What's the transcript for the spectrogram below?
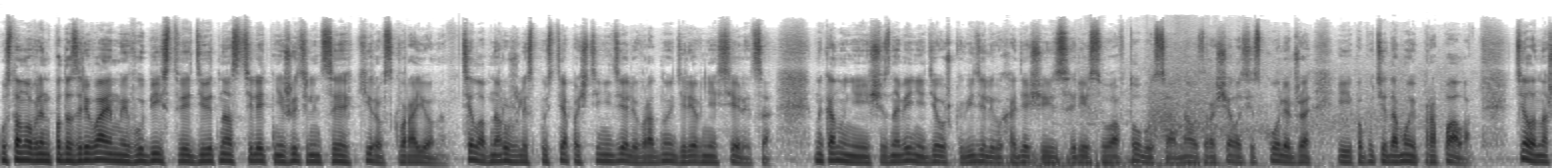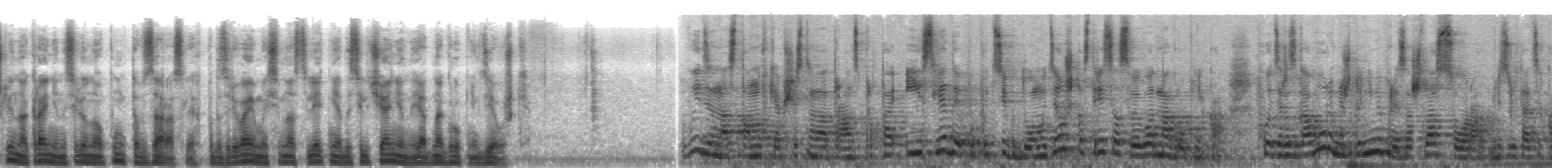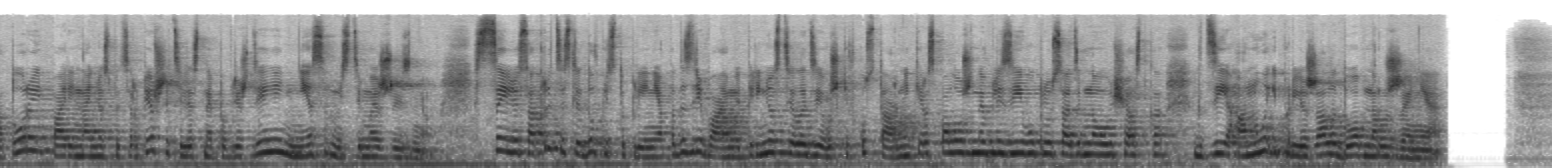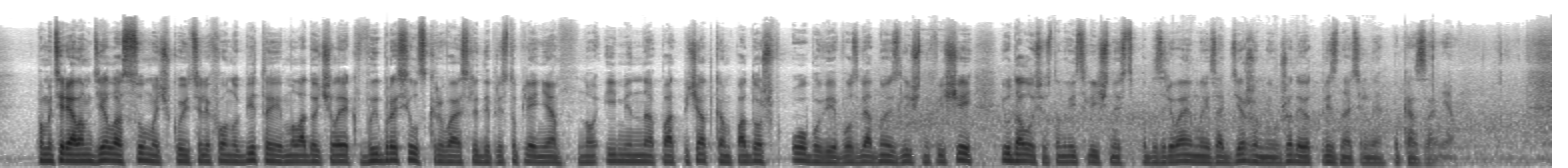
Установлен подозреваемый в убийстве 19-летней жительницы Кировского района. Тело обнаружили спустя почти неделю в родной деревне Селица. Накануне исчезновения девушку видели выходящей из рейсового автобуса. Она возвращалась из колледжа и по пути домой пропала. Тело нашли на окраине населенного пункта в зарослях. Подозреваемый 17-летний односельчанин и одногруппник девушки. Выйдя на остановке общественного транспорта и следуя по пути к дому, девушка встретила своего одногруппника. В ходе разговора между ними произошла ссора, в результате которой парень нанес потерпевшей телесные повреждения, несовместимые с жизнью. С целью сокрытия следов преступления подозреваемый перенес тело девушки в кустарники, расположенные вблизи его приусадебного участка, где оно и пролежало до обнаружения. По материалам дела сумочку и телефон убитой молодой человек выбросил, скрывая следы преступления. Но именно по отпечаткам подошв обуви возле одной из личных вещей и удалось установить личность. Подозреваемый задержанный уже дает признательные показания.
